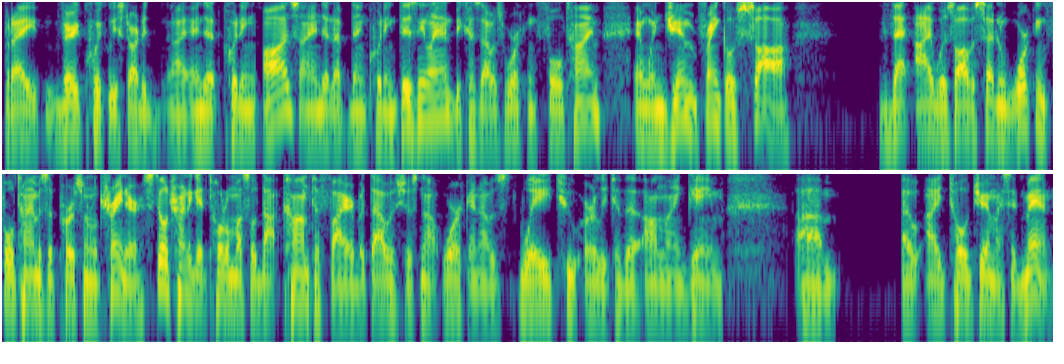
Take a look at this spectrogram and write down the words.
But I very quickly started, I ended up quitting Oz. I ended up then quitting Disneyland because I was working full time. And when Jim Franco saw that I was all of a sudden working full time as a personal trainer, still trying to get totalmuscle.com to fire, but that was just not working. I was way too early to the online game. Um, I, I told Jim, I said, man,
